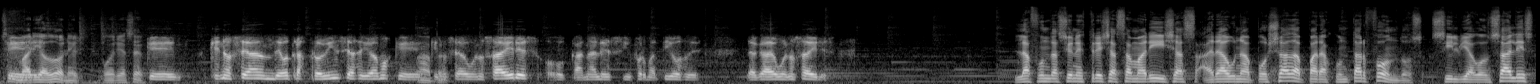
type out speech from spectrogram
Sí, María Donner, podría ser. Que, que no sean de otras provincias, digamos, que, ah, no sea de Buenos Aires o canales informativos de, de acá de Buenos Aires. La Fundación Estrellas Amarillas hará una apoyada para juntar fondos. Silvia González,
